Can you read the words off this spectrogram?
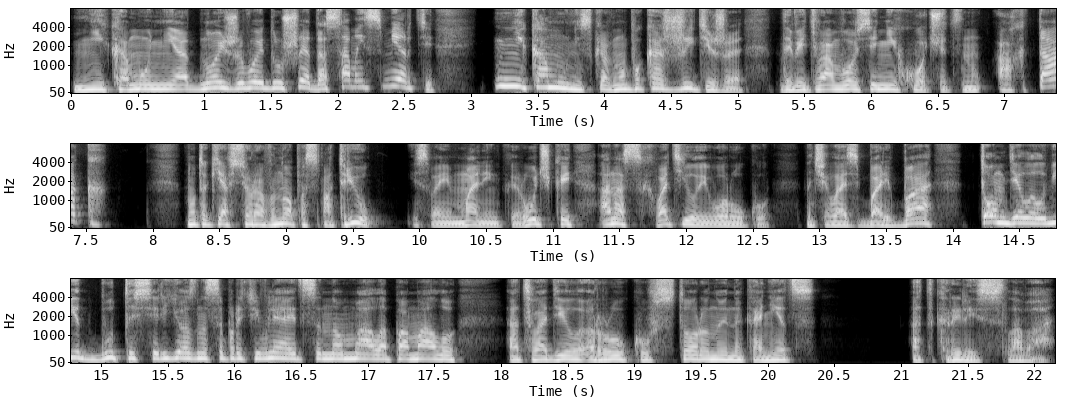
Никому ни одной живой душе, до самой смерти. Никому не скажу. Ну, покажите же. Да ведь вам вовсе не хочется. Ну, ах так? Ну, так я все равно посмотрю и своей маленькой ручкой она схватила его руку. Началась борьба. Том делал вид, будто серьезно сопротивляется, но мало-помалу отводил руку в сторону, и, наконец, открылись слова.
